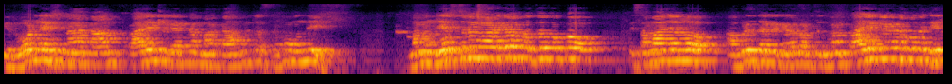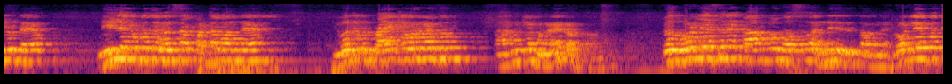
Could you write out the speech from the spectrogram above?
ఈ రోడ్లు వేసిన ప్రాజెక్టులు కట్టినా మన కార్మికుల శ్రమ ఉంది. మనం చేస్తున్న వాటిగా కొద్ది గొప్ప ఈ సమాజంలో అభివృద్ధి అనేది కనబడుతుంది మనం ప్రాజెక్టులు కట్టకపోతే నీళ్ళు ఉంటాయా? నీళ్ళు లేకపోతే వ్యవసాయ పంటలు అంతాయా? ఎవరు ఇప్పుడు ప్రాజెక్టులు ఎవరు కడతారు? కార్మికులు మనమే కడతాం. ఈరోజు రోడ్లు వేస్తేనే కార్లు బస్సులు అన్ని తిరుగుతా ఉన్నాయి. రోడ్లు లేకపోతే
